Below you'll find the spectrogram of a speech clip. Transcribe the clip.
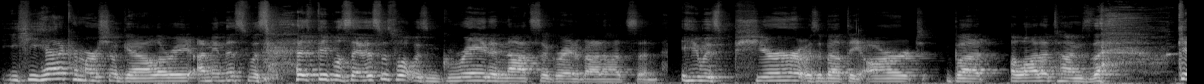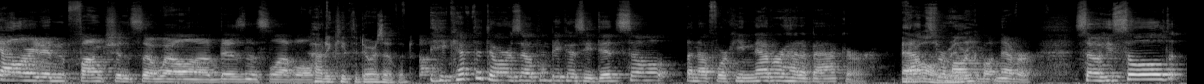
He had a commercial gallery. I mean, this was, as people say, this was what was great and not so great about Hudson. He was pure, it was about the art, but a lot of times the gallery didn't function so well on a business level. How to keep the doors open? He kept the doors open because he did sell enough work. He never had a backer. At That's all, really? remarkable. Never. So he sold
